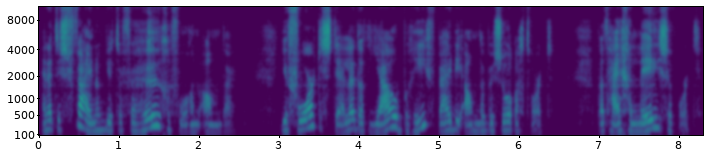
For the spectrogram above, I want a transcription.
En het is fijn om je te verheugen voor een ander. Je voor te stellen dat jouw brief bij die ander bezorgd wordt. Dat hij gelezen wordt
